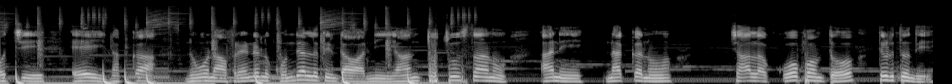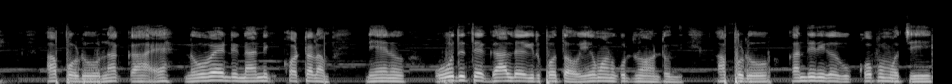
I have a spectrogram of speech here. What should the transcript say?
వచ్చి ఏయ్ నక్క నువ్వు నా ఫ్రెండ్ను కుందేళ్ళు తింటావా నీ అంతు చూస్తాను అని నక్కను చాలా కోపంతో తిడుతుంది. అప్పుడు నక్క ఏ నువ్వేంటి నన్ను కొట్టడం? నేను ఊదితే గాల్లో ఎగిరిపోతావు ఏమనుకుంటున్నావు అంటుంది. అప్పుడు కందిరిగకు కోపం వచ్చి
